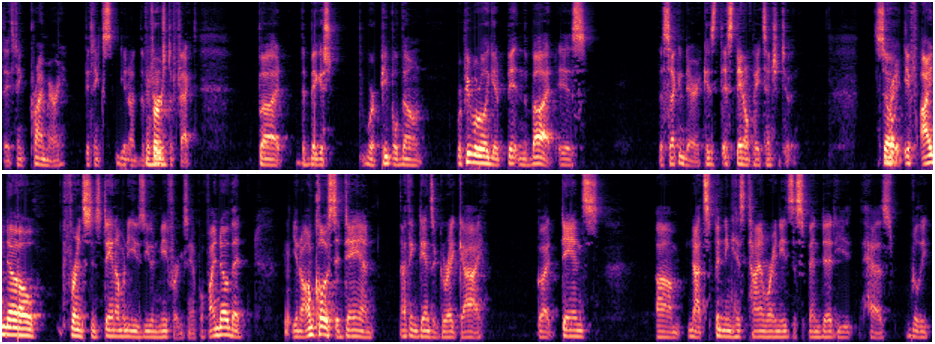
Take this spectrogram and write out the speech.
they think primary. They think you know the mm-hmm. first effect. But the biggest where people don't where people really get bit in the butt is the secondary because they don't pay attention to it. So right. if I know, for instance, Dan, I'm going to use you and me for example. If I know that, you know, I'm close to Dan, I think Dan's a great guy, but Dan's um, not spending his time where he needs to spend it. He has really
